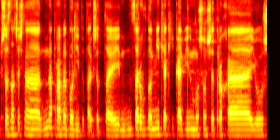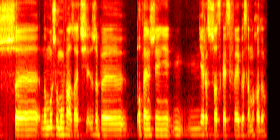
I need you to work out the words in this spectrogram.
przeznaczać na naprawę bolidu. Także tutaj zarówno Mick, jak i Kevin muszą się trochę już, e, no muszą uważać, żeby potężnie nie, nie roztrzaskać swojego samochodu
